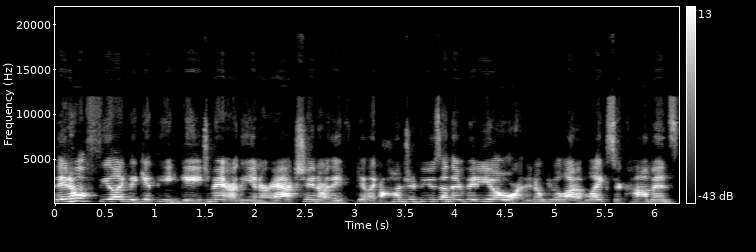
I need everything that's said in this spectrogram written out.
they don't feel like they get the engagement or the interaction or they get like 100 views on their video or they don't get a lot of likes or comments.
